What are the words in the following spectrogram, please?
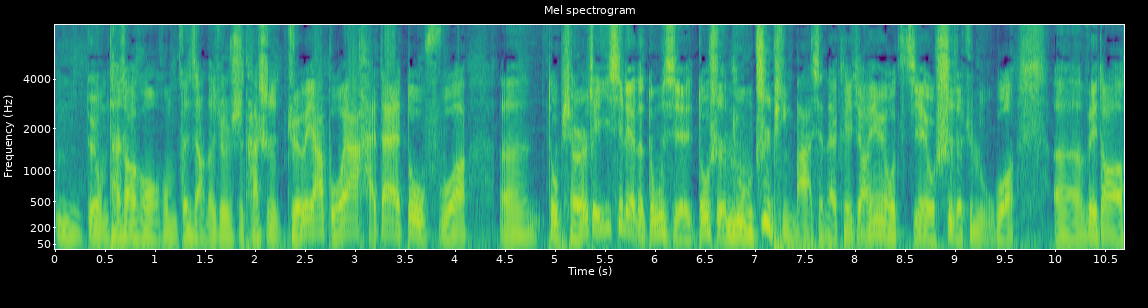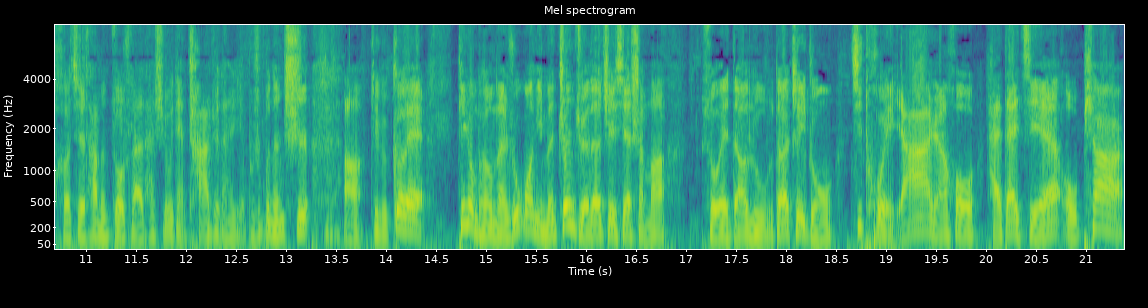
嗯，对，我们炭烧和我们分享的就是它是绝味鸭脖呀、海带豆腐啊、呃豆皮儿这一系列的东西都是卤制品吧，现在可以叫，因为我自己也有试着去卤过，呃，味道和其实他们做出来的还是有点差距，但是也不是不能吃啊。这个各位听众朋友们，如果你们真觉得这些什么所谓的卤的这种鸡腿呀，然后海带结、藕片儿、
